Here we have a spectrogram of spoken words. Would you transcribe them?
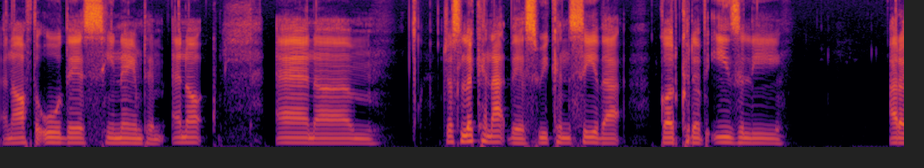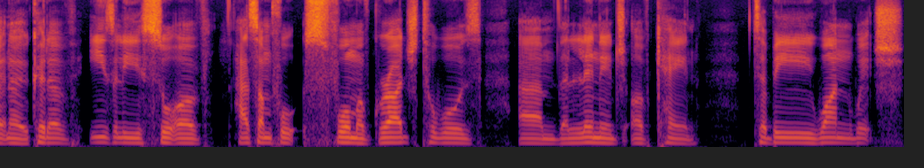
And after all this, he named him Enoch. And um, just looking at this, we can see that God could have easily, I don't know, could have easily sort of had some form of grudge towards um, the lineage of Cain to be one which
